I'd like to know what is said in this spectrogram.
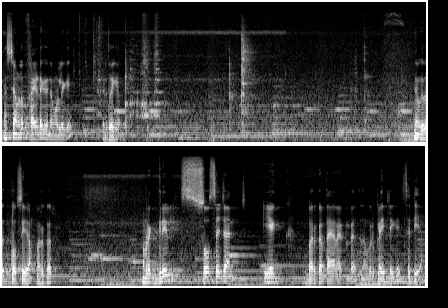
നെക്സ്റ്റ് നമ്മൾ ഫ്രൈഡ് എഗ് ഇതിന്റെ മുകളിലേക്ക് എടുത്ത് വയ്ക്കാം. നമുക്കിത് ക്ലോസ് ചെയ്യാം ബർഗർ നമ്മുടെ grill sausage and egg burger തയ്യാറായിട്ടുണ്ട്. നമുക്കൊരു പ്ലേറ്റിലേക്ക് സെറ്റ് ചെയ്യാം.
